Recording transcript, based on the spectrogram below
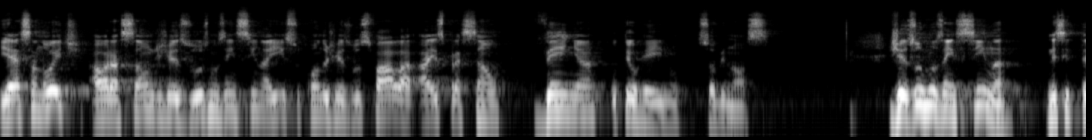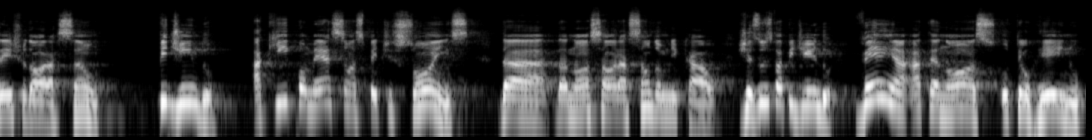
E essa noite, a oração de Jesus nos ensina isso quando Jesus fala a expressão: Venha o teu reino sobre nós. Jesus nos ensina nesse trecho da oração pedindo. Aqui começam as petições da, da nossa oração dominical. Jesus está pedindo: venha até nós o teu reino,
